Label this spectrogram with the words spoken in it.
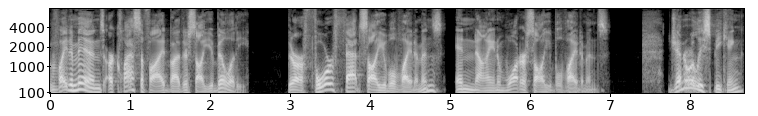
Vitamins are classified by their solubility. There are four fat soluble vitamins and nine water soluble vitamins. Generally speaking,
